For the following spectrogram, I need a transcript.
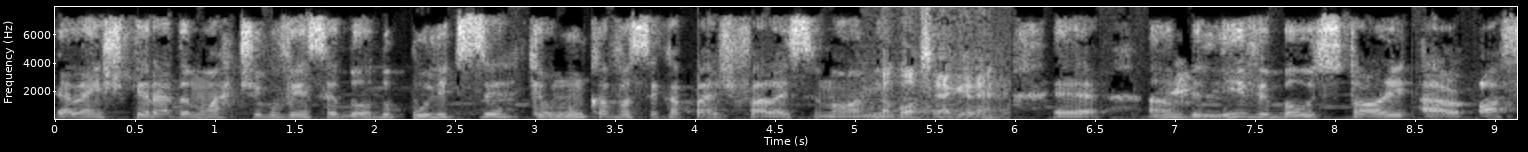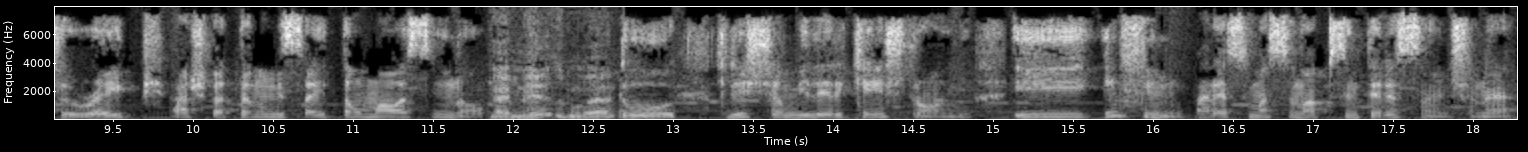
Ela é inspirada num artigo vencedor do Pulitzer Pulitzer, que eu nunca vou ser capaz de falar esse nome. Não consegue, né? É Unbelievable Story of Rape. Acho que até não me saí tão mal assim, não. É mesmo, é? Do Christian Miller e Ken Strong. E, enfim, parece uma sinopse interessante, né?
